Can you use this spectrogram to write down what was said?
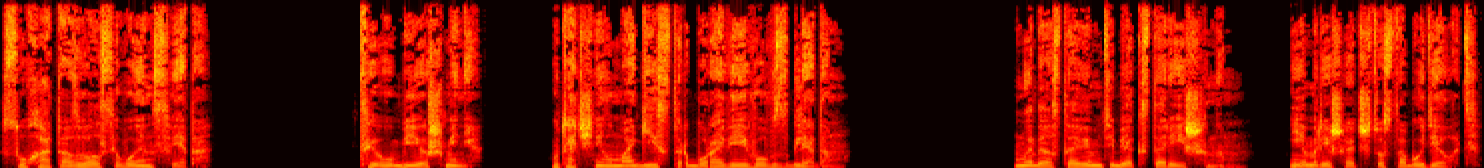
Сухо отозвался воин света. «Ты убьешь меня?» — уточнил магистр, буравя его взглядом. «Мы доставим тебя к старейшинам. Им решать, что с тобой делать»,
